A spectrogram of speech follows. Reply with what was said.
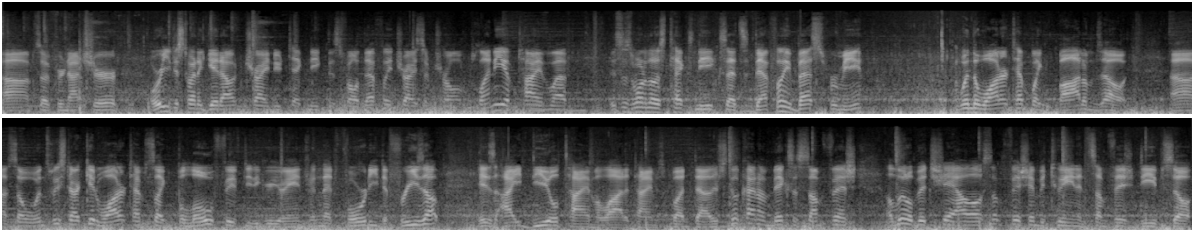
Um, so if you're not sure, or you just want to get out and try a new technique this fall, definitely try some trolling. Plenty of time left. This is one of those techniques that's definitely best for me when the water temp like bottoms out. Uh, so once we start getting water temps like below 50 degree range and that 40 to freeze up is ideal time a lot of times. But uh, there's still kind of a mix of some fish a little bit shallow, some fish in between and some fish deep. So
